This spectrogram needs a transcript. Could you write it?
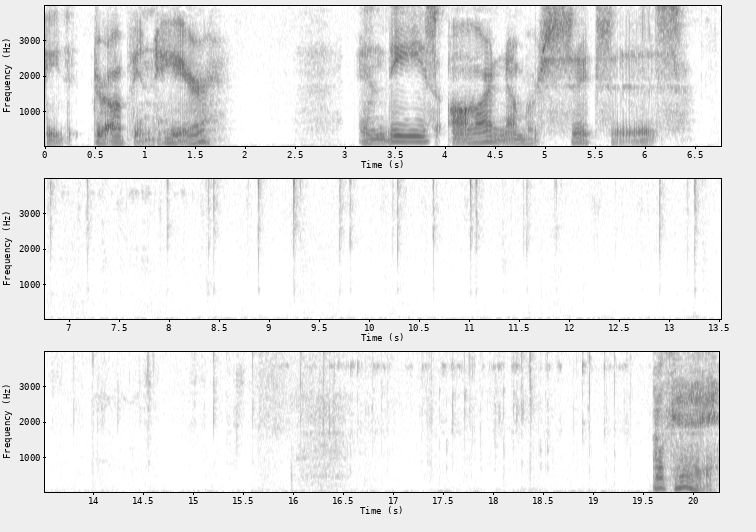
need to drop in here. And these are number sixes. Okay.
